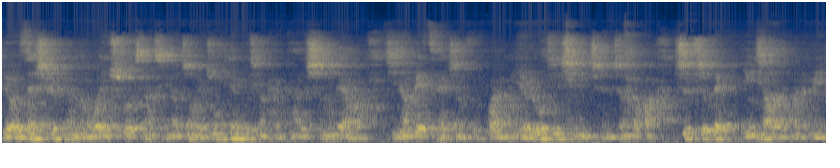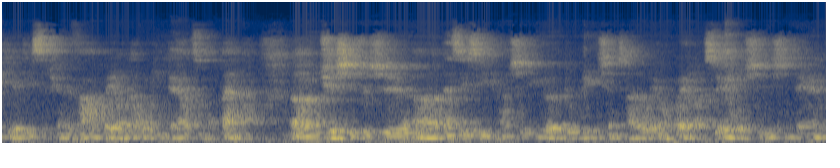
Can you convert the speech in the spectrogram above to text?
有在视频朋友问说，相信呢政委中天目前很大的声量即将被蔡政府关闭了，如果这件事情成真的话，是不是会影响到台湾媒体的第四权的发挥哦？那我应该要怎么办呢？呃，确实就是呃，NCC 它是一个独立审查的委员会嘛，所以我是行政院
